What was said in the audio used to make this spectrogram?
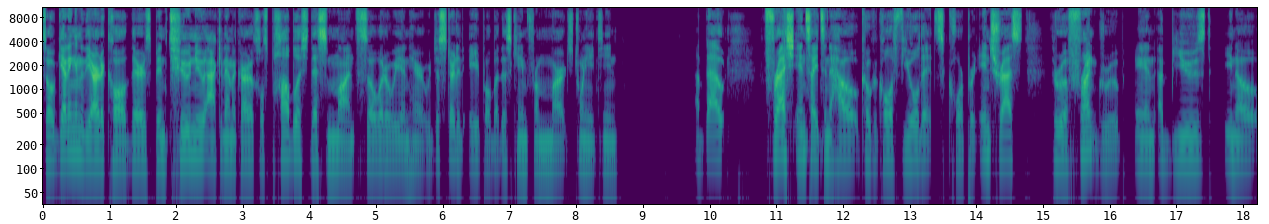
so getting into the article there's been two new academic articles published this month. So what are we in here? We just started april but this came from march 2018 about fresh insights into how Coca Cola fueled its corporate interest through a front group and abused, you know,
